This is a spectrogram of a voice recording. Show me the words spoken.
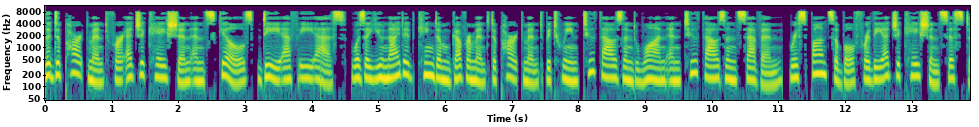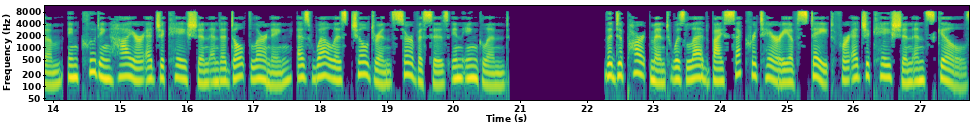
The Department for Education and Skills DFES was a United Kingdom government department between 2001 and 2007, responsible for the education system including higher education and adult learning as well as children's services in England. The department was led by Secretary of State for Education and Skills.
